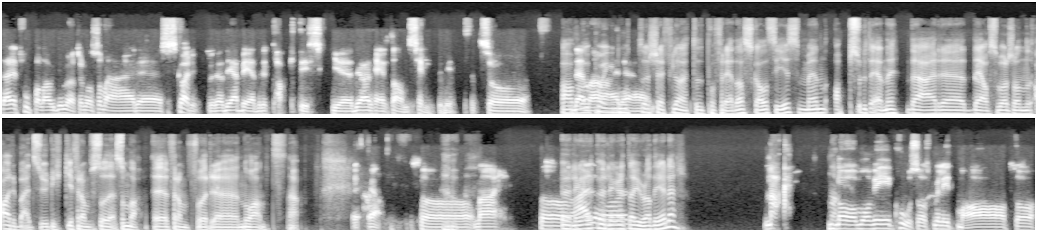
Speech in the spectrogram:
det er, et fotballag du møter nå som er uh, skarpere, de er bedre taktisk, uh, de har en helt annen selvtillit. Så Avla poeng mot Sheffield United på fredag, skal sies, men absolutt enig. Det er, det er også bare sånn arbeidsulykke, framstår det som, da, framfor noe annet. Ja. ja. Så nei. Ødelegger, ødelegger dette jula di, eller? Nei. Nei. Nå må vi kose oss med litt mat og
